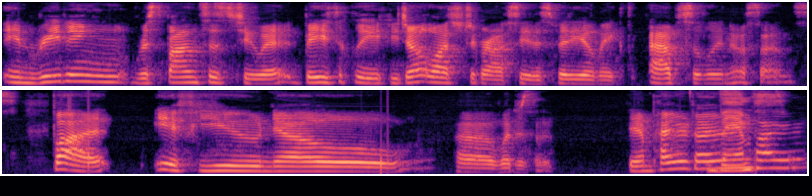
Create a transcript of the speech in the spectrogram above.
in reading responses to it, basically, if you don't watch Degrassi, this video makes absolutely no sense. But if you know, uh, what is it? Vampire Diaries? Vampire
